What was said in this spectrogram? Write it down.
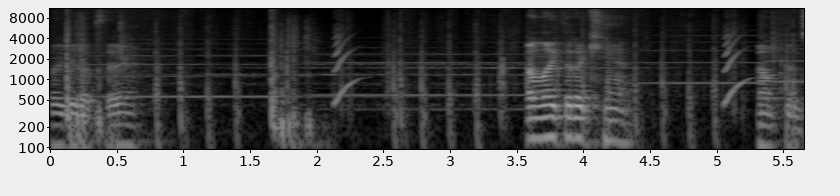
How do I get up there? I don't like that I can't jump and...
